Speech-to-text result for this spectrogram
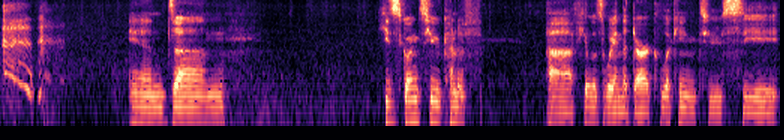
and um, he's going to kind of uh, feel his way in the dark, looking to see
